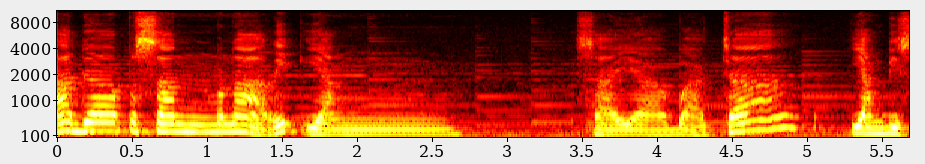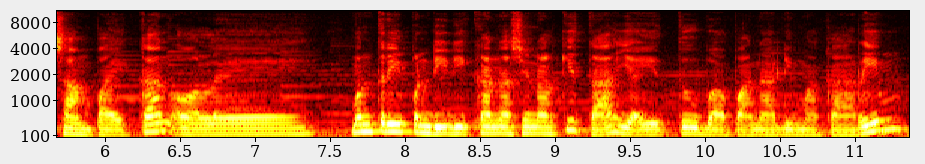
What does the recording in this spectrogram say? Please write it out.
ada pesan menarik yang saya baca yang disampaikan oleh Menteri Pendidikan Nasional kita yaitu Bapak Nadiem Makarim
